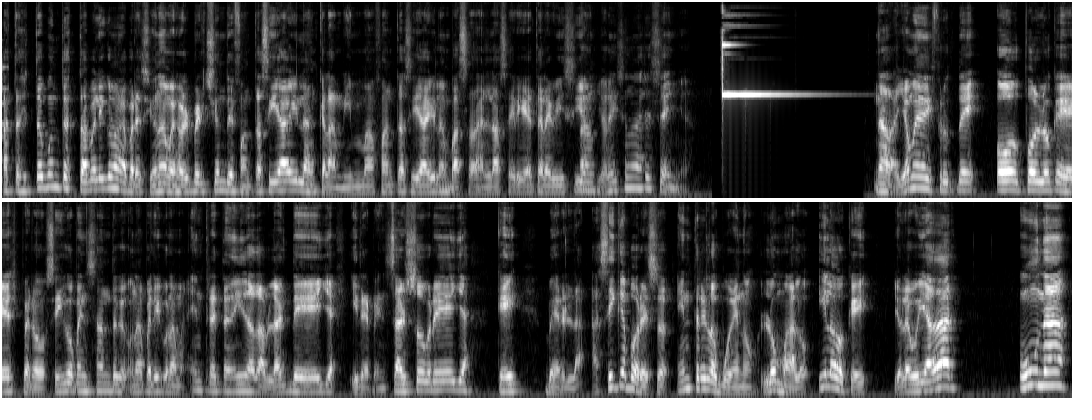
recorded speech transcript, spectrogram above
Hasta cierto punto esta película me pareció una mejor versión de Fantasy Island que la misma Fantasy Island basada en la serie de televisión. Yo le hice una reseña. Nada, yo me disfruté all por lo que es, pero sigo pensando que es una película más entretenida de hablar de ella y de pensar sobre ella que verla. Así que por eso, entre lo bueno, lo malo y lo ok, yo le voy a dar una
